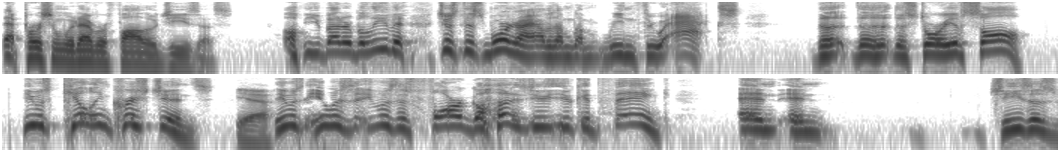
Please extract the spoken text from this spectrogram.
that person would ever follow Jesus. Oh, you better believe it. Just this morning, I was I'm, I'm reading through Acts, the the the story of Saul. He was killing Christians. Yeah, he was he was he was as far gone as you you could think, and and Jesus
